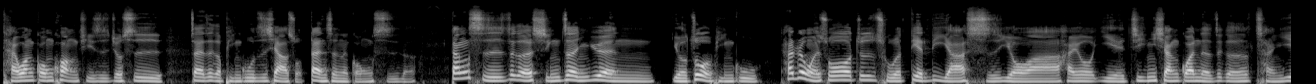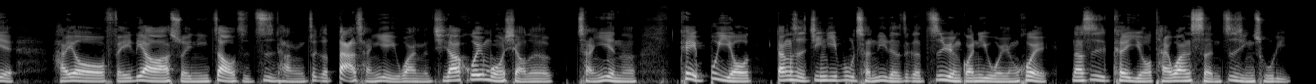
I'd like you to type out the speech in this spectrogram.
台湾工矿其实就是在这个评估之下所诞生的公司呢。当时这个行政院有做评估，他认为说，就是除了电力啊、石油啊，还有冶金相关的这个产业，还有肥料啊、水泥、造纸、制糖这个大产业以外呢，其他规模小的产业呢，可以不由。当时经济部成立的这个资源管理委员会，那是可以由台湾省自行处理。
